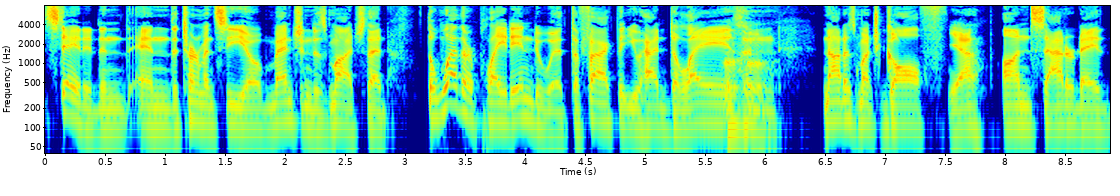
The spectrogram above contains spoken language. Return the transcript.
stated, and and the tournament CEO mentioned as much that the weather played into it. The fact that you had delays and not as much golf Yeah. on Saturday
